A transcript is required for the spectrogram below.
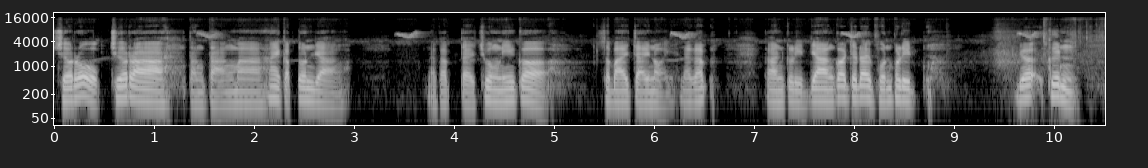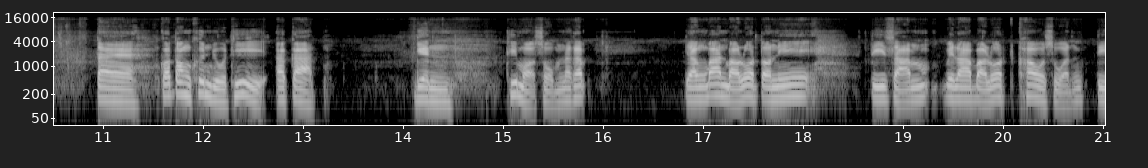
เชื้อโรคเชื้อราต่างๆ มาให้กับต้นยางนะครับ แต่ช่วงนี้ก็สบายใจหน่อยนะครับ การกรีดยางก็จะได้ผลผลิตเยอะขึ้น แต่ก็ต้องขึ้นอยู่ที่อากาศเย็นที่เหมาะสมนะครับ อย่างบ้านบ่าวโรดตอนนี้ตีสามเวลาบ่าวโรดเข้าสวนตี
